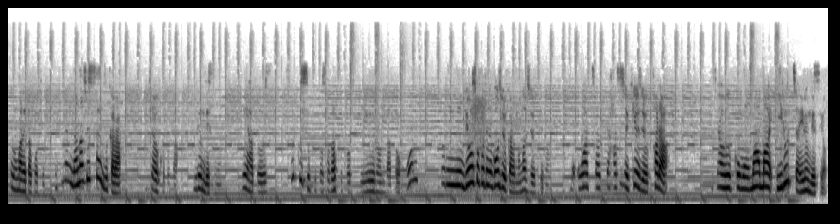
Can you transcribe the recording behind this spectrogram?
く生まれた子っていきなり70サイズから来ちゃうことがいるんですね。で、あと、すくすくと育つ子っていうのだと、本当にね、秒速で、ね、50から70っていうのは、もう終わっちゃって、80、90から来ちゃう子もまあまあいるっちゃいるんですよ。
